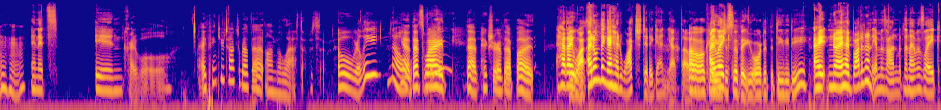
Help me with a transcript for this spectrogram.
Mm-hmm. and it's incredible. I think you talked about that on the last episode. Oh, really? No. yeah, that's why really? that picture of that butt. Had I watched? I don't think I had watched it again yet, though. Oh, okay. I you like. just said that you ordered the DVD. I no, I had bought it on Amazon, but then I was like,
